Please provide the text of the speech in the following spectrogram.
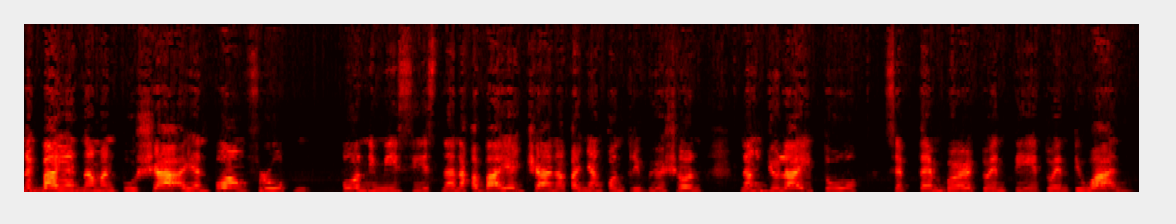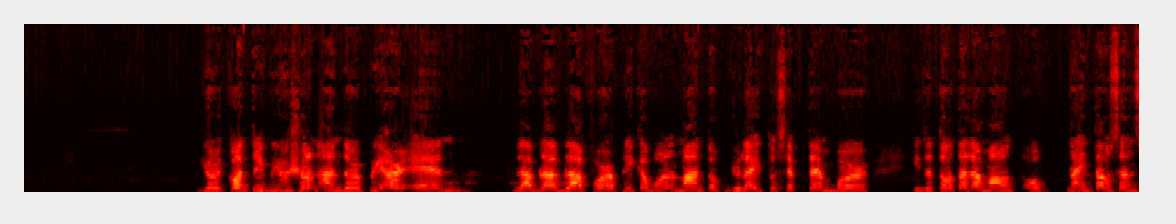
Nagbayad naman po siya. Ayan po ang proof po ni Mrs. na nakabayad siya ng kanyang contribution ng July to September 2021. Your contribution under PRN blah blah blah for applicable month of July to September in the total amount of 9,750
